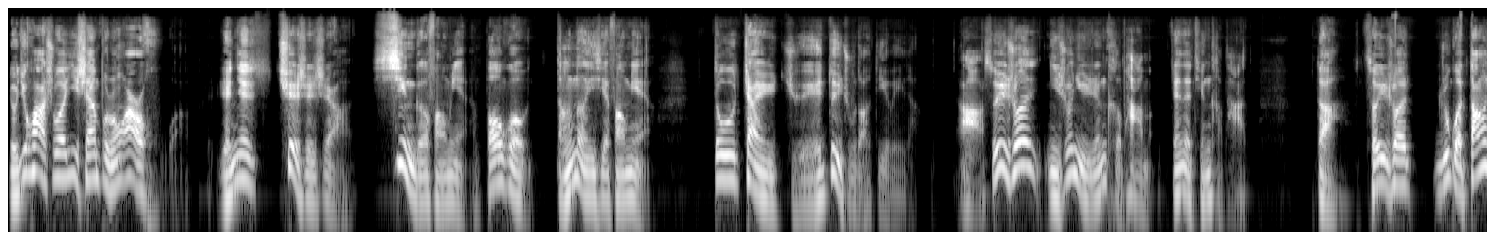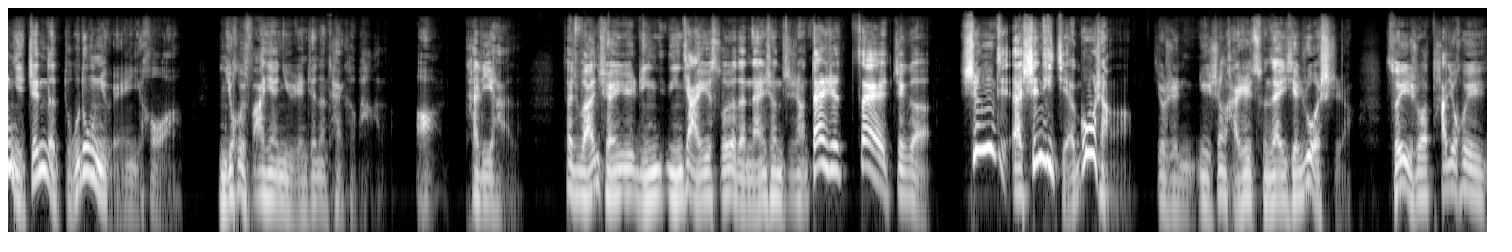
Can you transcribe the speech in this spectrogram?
有句话说“一山不容二虎”，人家确实是啊，性格方面，包括等等一些方面，都占于绝对主导地位的啊。所以说，你说女人可怕吗？真的挺可怕的，对吧？所以说。如果当你真的读懂女人以后啊，你就会发现女人真的太可怕了啊，太厉害了，她完全于凌凌驾于所有的男生之上。但是在这个身体呃身体结构上啊，就是女生还是存在一些弱势啊，所以说她就会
